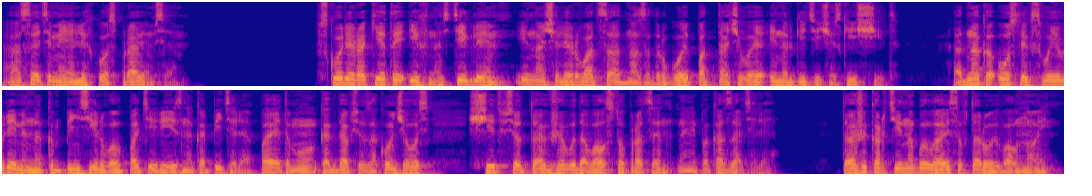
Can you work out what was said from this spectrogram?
А с этими легко справимся. Вскоре ракеты их настигли и начали рваться одна за другой, подтачивая энергетический щит. Однако Ослик своевременно компенсировал потери из накопителя, поэтому, когда все закончилось, щит все так же выдавал стопроцентные показатели. Та же картина была и со второй волной.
